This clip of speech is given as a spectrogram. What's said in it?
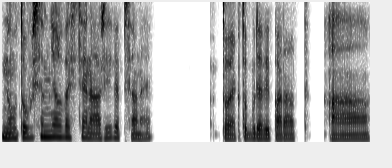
No, to už jsem měl ve scénáři vepsané, to, jak to bude vypadat a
